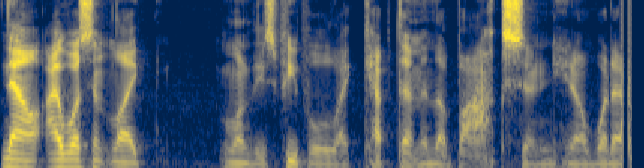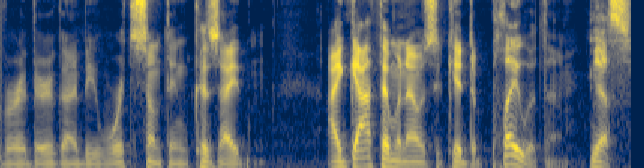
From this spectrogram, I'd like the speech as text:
now i wasn't like one of these people who like kept them in the box and you know whatever they're going to be worth something because i i got them when i was a kid to play with them Yes.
